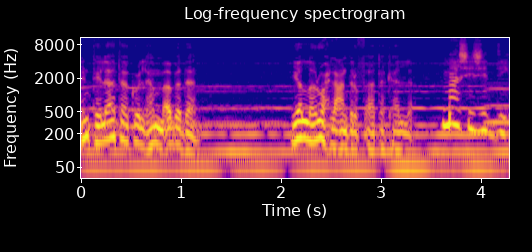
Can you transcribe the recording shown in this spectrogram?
أنت لا تأكل هم ابدا. يلا روح لعند رفقاتك هلأ. ماشي جدي.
